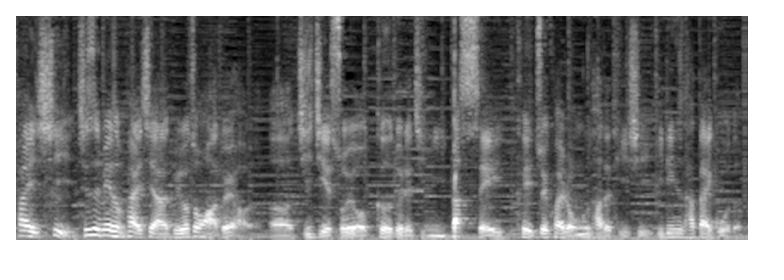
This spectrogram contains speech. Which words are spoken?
派系其实没有什么派系啊，比如说中华队好了，呃，集结所有各队的精英，那谁可以最快融入他的体系？一定是他带过的嘛。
